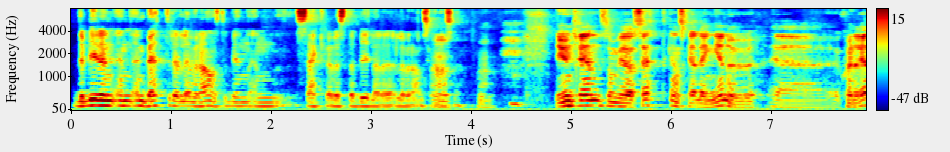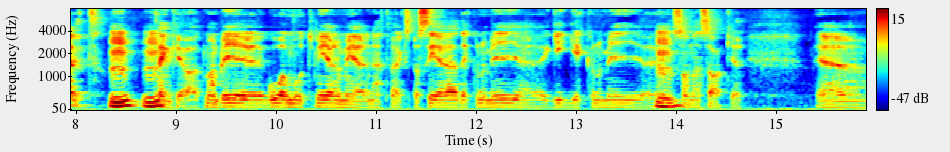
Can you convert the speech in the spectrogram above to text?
det blir en, en, en, bättre leverans, det blir en, en säkrare, stabilare leverans säga. Ja. Det är ju en trend som vi har sett ganska länge nu eh, generellt, mm, mm. tänker jag. Att man blir, går mot mer och mer nätverksbaserad ekonomi, eh, gigekonomi eh, mm. och sådana saker. Eh,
